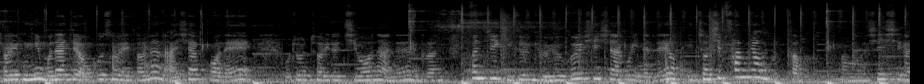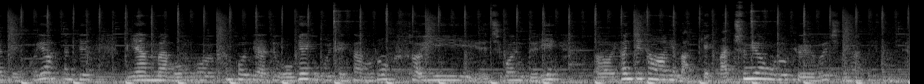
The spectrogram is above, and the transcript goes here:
저희 국립문화재연구소에서는 아시아권의 보존 처리를 지원하는 그런 현지 기술 교육을 실시하고 있는데요. 2013년부터 어, 실시가 됐고요. 현재 미얀마, 몽골, 캄보디아 등 5개국을 대상으로 저희 직원들이 어, 현지 상황에 맞게 맞춤형으로 교육을 진행하고 있습니다.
